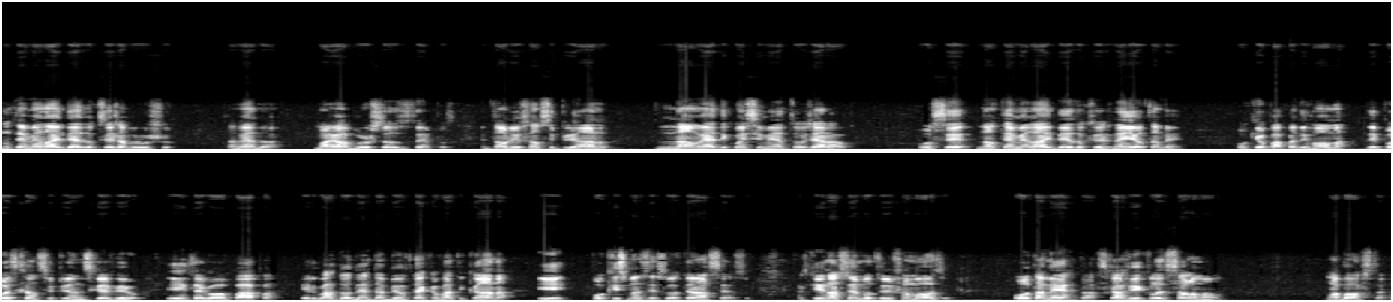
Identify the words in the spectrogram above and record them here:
não tem a menor ideia do que seja bruxo. Tá vendo? o maior bruxo de todos os tempos. Então, o livro São Cipriano não é de conhecimento geral. Você não tem a menor ideia do que seja, nem eu também. Porque o Papa de Roma, depois que São Cipriano escreveu e entregou ao Papa, ele guardou dentro da Biblioteca Vaticana e pouquíssimas pessoas terão acesso. Aqui nós temos outro livro famoso. Outra merda, As Cavículas de Salomão. Uma bosta.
